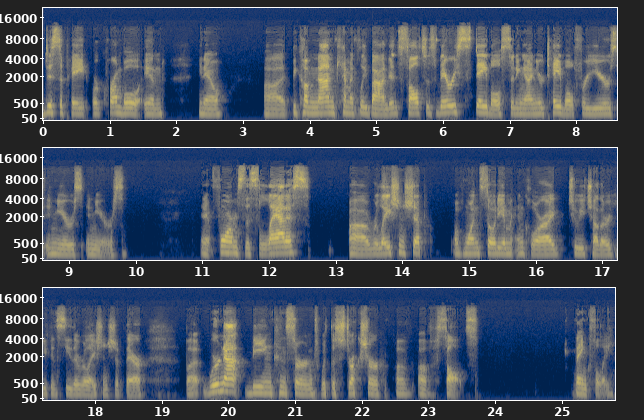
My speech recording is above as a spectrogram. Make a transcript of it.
dissipate or crumble in, you know, uh, become non-chemically bonded. Salt is very stable sitting on your table for years and years and years. And it forms this lattice uh, relationship of one sodium and chloride to each other. You can see the relationship there. But we're not being concerned with the structure of, of salts, thankfully.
